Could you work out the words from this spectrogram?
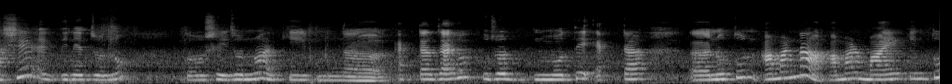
আসে একদিনের জন্য, তো সেই জন্য আর কি একটা যাই হোক, পুজোর মধ্যে একটা নতুন, আমার না, আমার মায়ের কিন্তু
